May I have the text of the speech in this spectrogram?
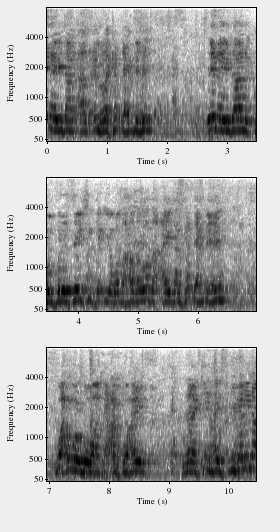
Inaydaan alcimra ka dhex bixin. Inaydaan conversationka iyo wadahadallada aydan ka dhex bixin. Wax walba waa gacan ku hayn. Laakiin haysdhiganina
